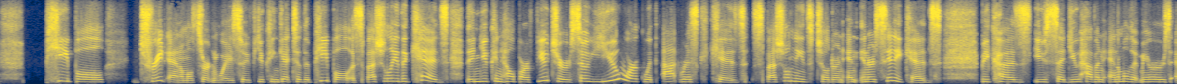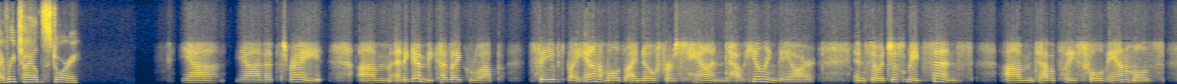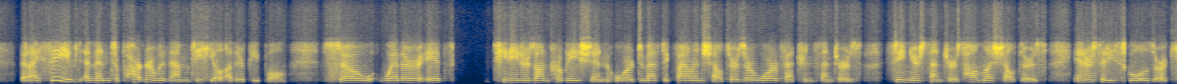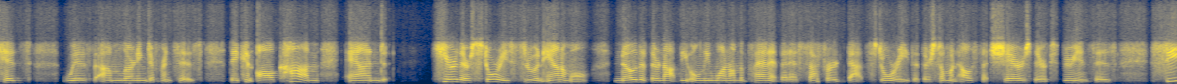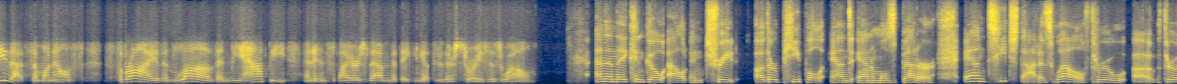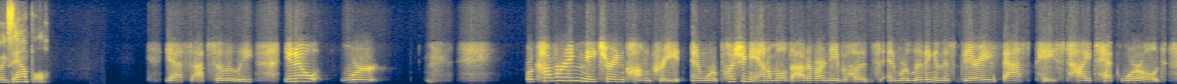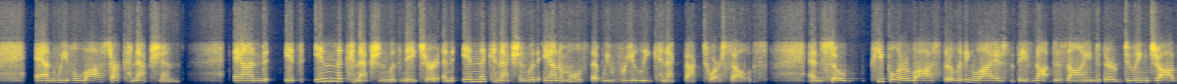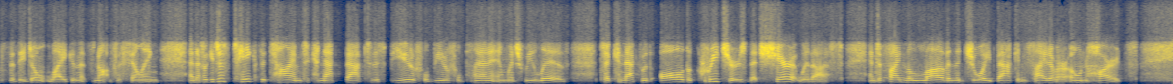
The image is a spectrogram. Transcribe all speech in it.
people treat animals certain ways. So if you can get to the people, especially the kids, then you can help our future. So you work with at risk kids, special needs children, and inner city kids because you said you have an animal that mirrors every child's story. Yeah, yeah, that's right. Um, and again, because I grew up saved by animals, I know firsthand how healing they are. And so it just made sense um, to have a place full of animals that I saved and then to partner with them to heal other people. So whether it's teenagers on probation or domestic violence shelters or war veteran centers, senior centers, homeless shelters, inner city schools or kids with um, learning differences. They can all come and hear their stories through an animal, know that they're not the only one on the planet that has suffered that story, that there's someone else that shares their experiences, see that someone else thrive and love and be happy, and it inspires them that they can get through their stories as well. And then they can go out and treat other people and animals better and teach that as well through uh, through example. Yes, absolutely. You know, we're we're covering nature in concrete and we're pushing animals out of our neighborhoods and we're living in this very fast-paced high-tech world and we've lost our connection. And it's in the connection with nature and in the connection with animals that we really connect back to ourselves. And so people are lost. They're living lives that they've not designed. They're doing jobs that they don't like and that's not fulfilling. And if we could just take the time to connect back to this beautiful, beautiful planet in which we live, to connect with all the creatures that share it with us, and to find the love and the joy back inside of our own hearts,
